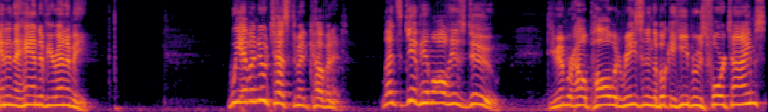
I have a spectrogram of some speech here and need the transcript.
and in the hand of your enemy. We have a New Testament covenant. Let's give him all his due. Do you remember how Paul would reason in the book of Hebrews four times?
